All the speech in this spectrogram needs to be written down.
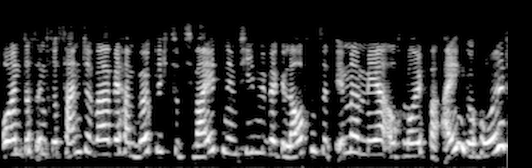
Und das Interessante war, wir haben wirklich zu zweiten im Team, wie wir gelaufen sind, immer mehr auch Läufer eingeholt.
